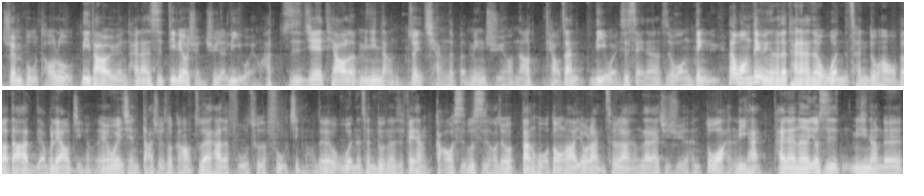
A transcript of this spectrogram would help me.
宣布投入立法委员台南市第六选区的立委。他直接挑了民进党最强的本命区，哈，然后挑战立委是谁呢？是王定宇。那王定宇呢，在台南的稳的程度，哈，我不知道大家了不了解，哈，因为我以前大学的时候刚好住在他的服务处的附近，哈，这个稳的程度呢是非常高，时不时哈就办活动啊、游览车啊，来来去去的很多啊，很厉害。台南呢又是民进党的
